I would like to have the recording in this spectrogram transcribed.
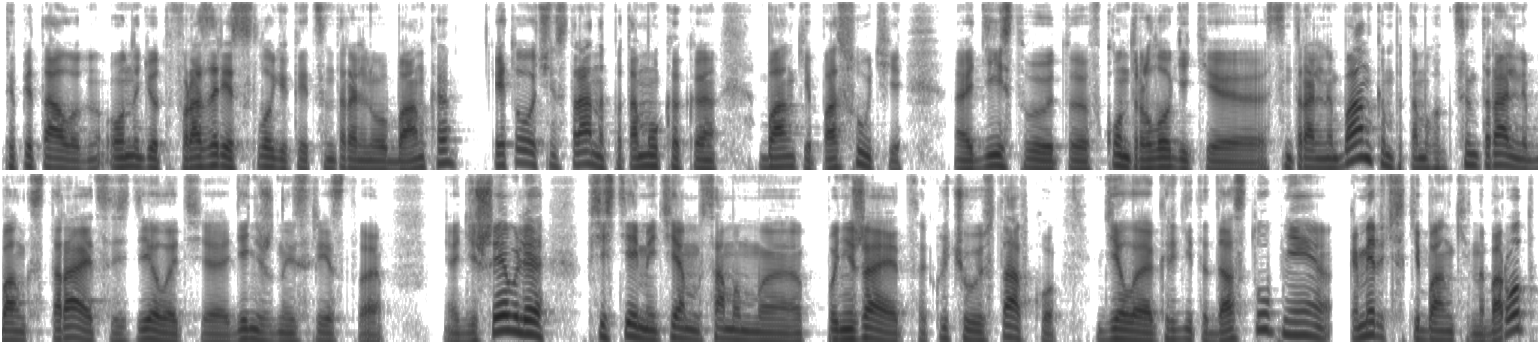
капитала, он идет в разрез с логикой Центрального банка. Это очень странно, потому как э, банки, по сути, э, действуют в контрлогике с Центральным банком, потому как Центральный банк старается сделать э, денежные средства дешевле в системе, тем самым э, понижает ключевую ставку, делая кредиты доступнее. Коммерческие банки, наоборот,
